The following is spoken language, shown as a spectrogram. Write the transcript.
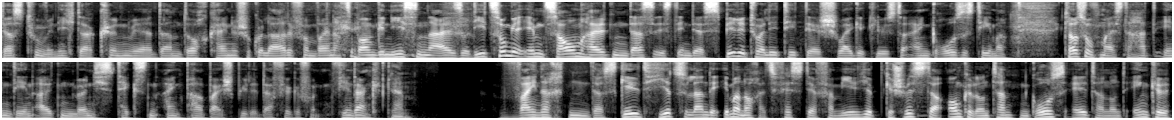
Das tun wir nicht, da können wir dann doch keine Schokolade vom Weihnachtsbaum genießen. Also die Zunge im Zaum halten, das ist in der Spiritualität der Schweigeklöster ein großes Thema. Klaus Hofmeister hat in den alten Mönchstexten ein paar Beispiele dafür gefunden. Vielen Dank. Gern. Weihnachten, das gilt hierzulande immer noch als Fest der Familie. Geschwister, Onkel und Tanten, Großeltern und Enkel.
